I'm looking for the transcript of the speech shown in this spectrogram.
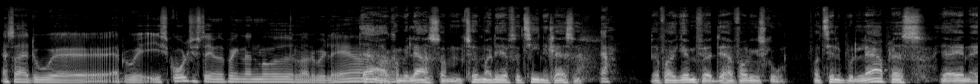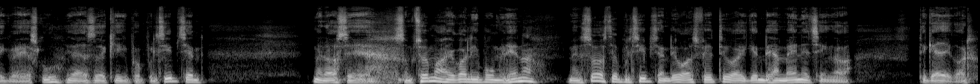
Altså, er du, øh, er du i skolesystemet på en eller anden måde, eller er du i lærer? Der er kommet i lærer som tømmer det efter 10. klasse. Ja. Jeg får gennemført det her folkeskole. For tilbudt en læreplads. Jeg aner ikke, hvad jeg skulle. Jeg har siddet og kigget på politibetjent. Men også øh, som tømmer, jeg kan godt lige bruge mine hænder. Men så også det politibetjent, det var også fedt. Det var igen det her mandeting, og det gad jeg godt.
